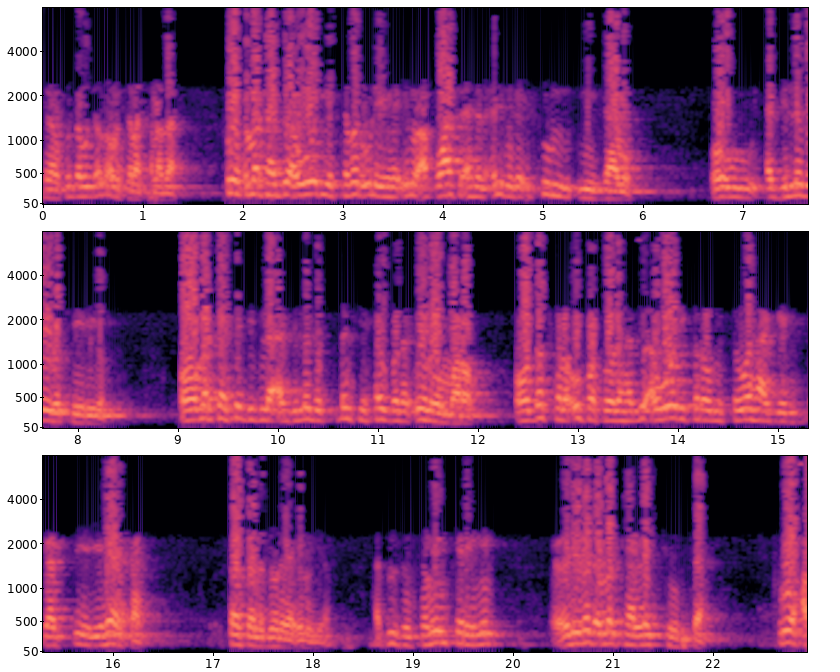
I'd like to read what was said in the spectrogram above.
inaan ku dabagalno waa masale khaladaan ruuxu marka hadduu awood iyo tabar u leeyahay inuu aqwaasha ahlulcilmiga isku miisaamo oo uu adiladooda fiiriyo oo markaa kadibna adilada dhankii xoog badan inuu maro oo dadkana u fatwoodo hadduu awoodi karo mustawaha gaadhsiya iyo heerkaas saasaa la doonaya inuu yahay. Hadduusan samayn karaynin culimada markaa la joogta ruuxa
